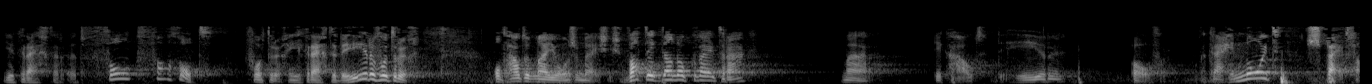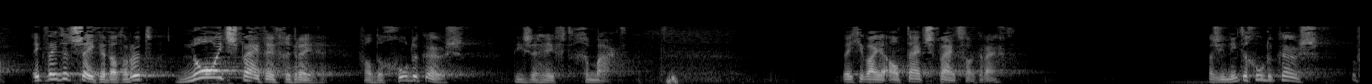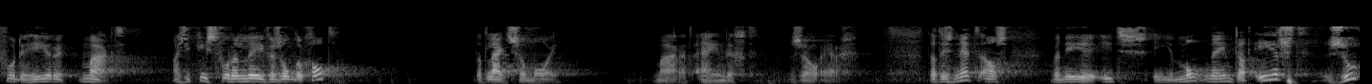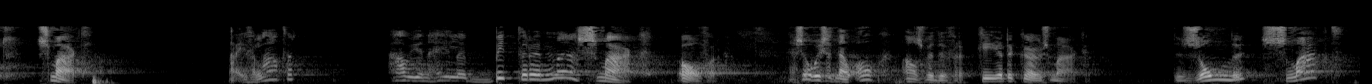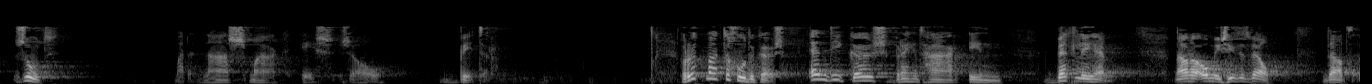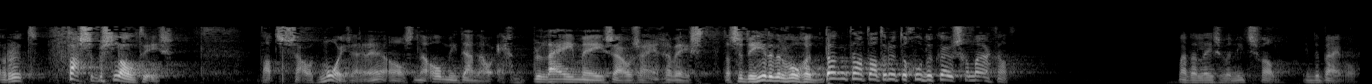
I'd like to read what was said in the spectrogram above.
Je krijgt er het volk van God voor terug. En je krijgt er de Here voor terug. Onthoud het maar, jongens en meisjes. Wat ik dan ook kwijtraak. Maar ik houd de Here over. Daar krijg je nooit spijt van. Ik weet het zeker dat Rut nooit spijt heeft gekregen van de goede keus die ze heeft gemaakt. Weet je waar je altijd spijt van krijgt? Als je niet de goede keus voor de Here maakt. Als je kiest voor een leven zonder God, dat lijkt zo mooi, maar het eindigt zo erg. Dat is net als wanneer je iets in je mond neemt dat eerst zoet smaakt. Maar even later hou je een hele bittere nasmaak over. En zo is het nou ook als we de verkeerde keus maken. De zonde smaakt zoet, maar de nasmaak is zo bitter. Rut maakt de goede keus. En die keus brengt haar in Bethlehem. Nou, Naomi ziet het wel. Dat Rut vastbesloten is. Wat zou het mooi zijn hè, als Naomi daar nou echt blij mee zou zijn geweest. Dat ze de Heer ervoor gedankt had dat Rut de goede keus gemaakt had. Maar daar lezen we niets van in de Bijbel.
